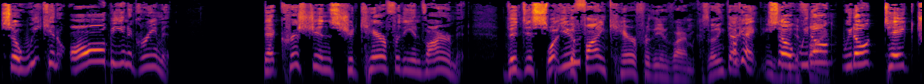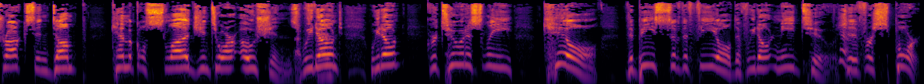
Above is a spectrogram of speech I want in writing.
So we can all be in agreement that Christians should care for the environment. The What dispute define care for the environment? Because I think that okay so we don't we don't take trucks and dump chemical sludge into our oceans we fair. don't we don't gratuitously kill the beasts of the field if we don't need to so for sport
